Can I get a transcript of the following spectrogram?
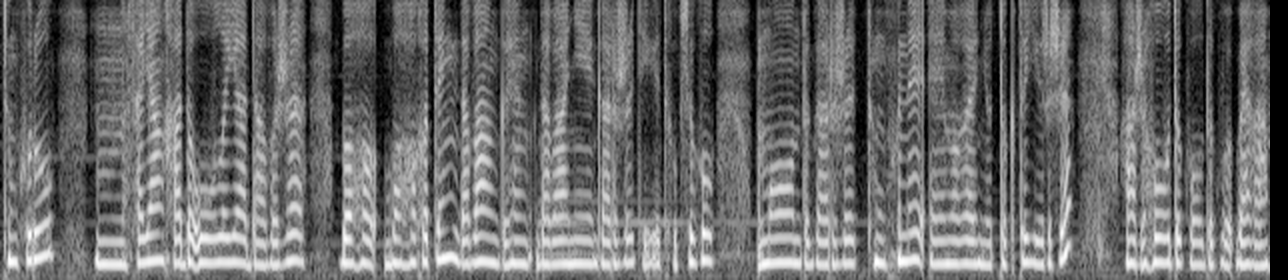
түнкуру саян хады уулая давыжы бохогытың даван гыһын давани гаржы тигет хупсугул монда гаржы түнхүне эмага нютукты йыржы ажы хоудук болдук бага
